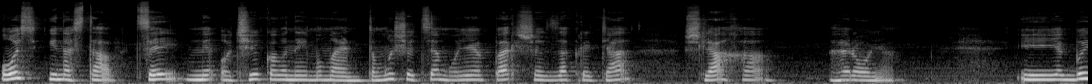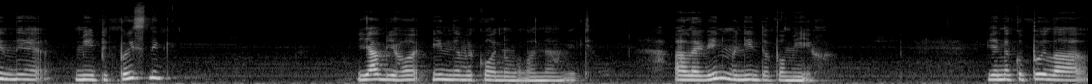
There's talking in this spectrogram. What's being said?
Ось і настав цей неочікуваний момент, тому що це моє перше закриття шляха героя. І якби не мій підписник, я б його і не виконувала навіть. Але він мені допоміг. Я накопила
